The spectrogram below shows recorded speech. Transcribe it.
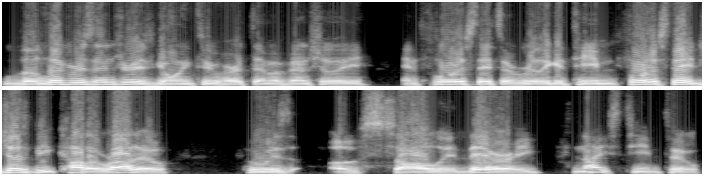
the Livers injury is going to hurt them eventually. And Florida State's a really good team. Florida State just beat Colorado, who is a solid. They are a nice team too.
